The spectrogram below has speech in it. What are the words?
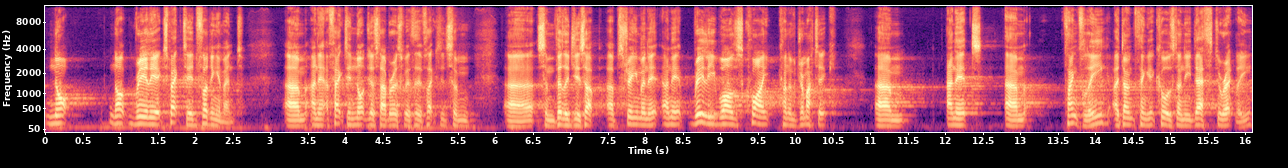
not, not really expected flooding event. Um, and it affected not just Aberystwyth, it affected some, uh, some villages up, upstream, and it, and it really was quite kind of dramatic. Um, and it, thankfully, I don't think it caused any deaths directly,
